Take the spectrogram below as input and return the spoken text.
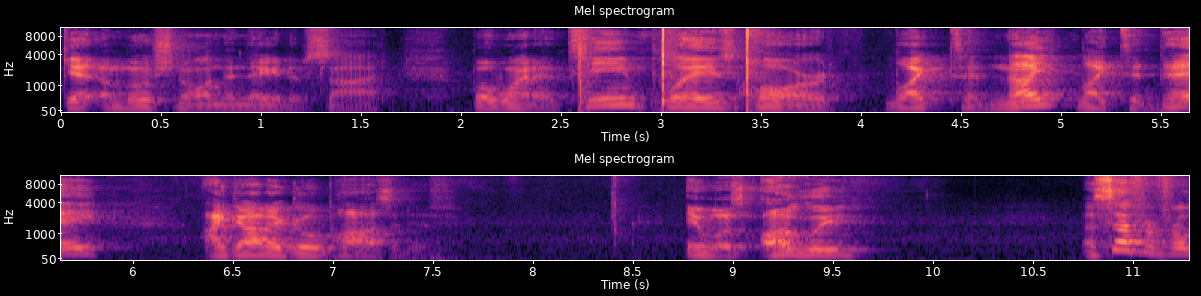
get emotional on the negative side. But when a team plays hard, like tonight, like today, I got to go positive. It was ugly. Except for, for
